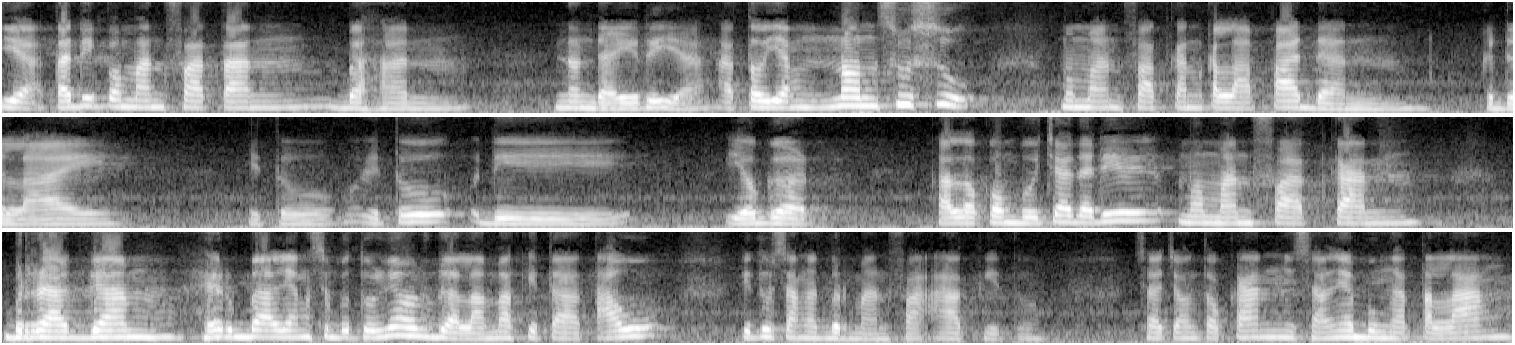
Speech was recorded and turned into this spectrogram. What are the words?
ya tadi pemanfaatan bahan non dairy ya atau yang non susu memanfaatkan kelapa dan kedelai itu itu di yogurt kalau kombucha tadi memanfaatkan beragam herbal yang sebetulnya sudah lama kita tahu itu sangat bermanfaat gitu saya contohkan misalnya bunga telang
